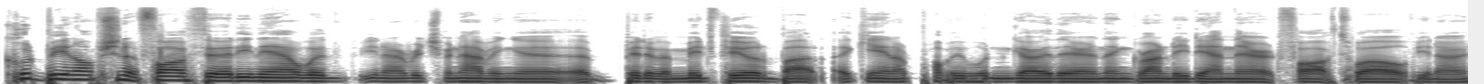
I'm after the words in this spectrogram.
could be an option at 5.30 now with, you know, Richmond having a, a bit of a midfield. But again, I probably wouldn't go there. And then Grundy down there at 5.12, you know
